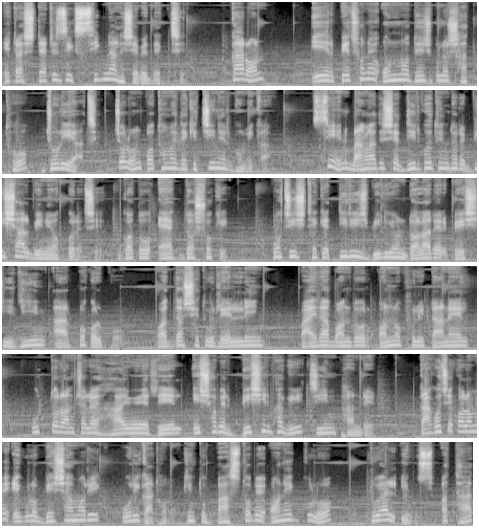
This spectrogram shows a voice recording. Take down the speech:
এটা স্ট্র্যাটেজিক সিগন্যাল হিসেবে দেখছে। কারণ এর পেছনে অন্য দেশগুলোর স্বার্থ জড়িয়ে আছে। চলুন প্রথমে দেখি চীনের ভূমিকা। চীন বাংলাদেশে দীর্ঘদিন ধরে বিশাল বিনিয়োগ করেছে, গত এক দশকে। পঁচিশ থেকে তিরিশ বিলিয়ন ডলারের বেশি ঋণ আর প্রকল্প। পদ্মা সেতু, রেল লিঙ্ক, পায়রা বন্দর, অন্নফুলি টানেল, উত্তরাঞ্চলে হাইওয়ে, রেল এসবের বেশিরভাগই চীন ফান্ডেড কাগজে কলমে এগুলো বেসামরিক পরিকাঠামো, কিন্তু বাস্তবে অনেকগুলো ডুয়াল ইউজ অর্থাৎ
